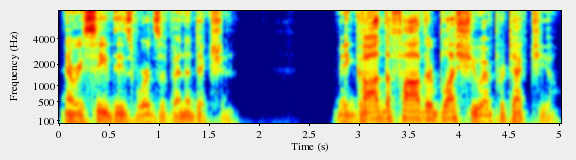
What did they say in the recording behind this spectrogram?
Now receive these words of benediction. May God the Father bless you and protect you.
